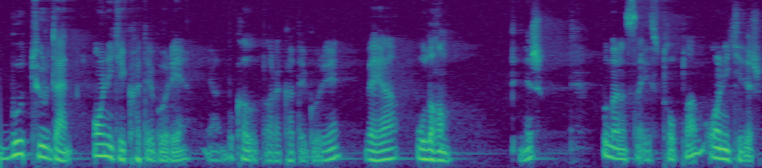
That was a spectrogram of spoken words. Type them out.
Bu türden 12 kategori, yani bu kalıplara kategori veya ulam denir. Bunların sayısı toplam 12'dir.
